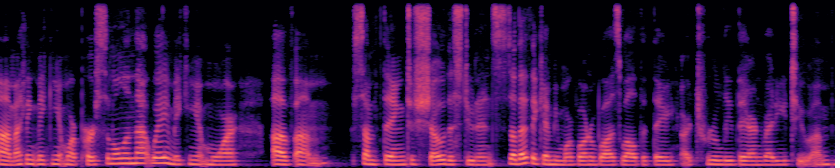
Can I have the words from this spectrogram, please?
Um, I think making it more personal in that way, making it more of um, something to show the students so that they can be more vulnerable as well that they are truly there and ready to um,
